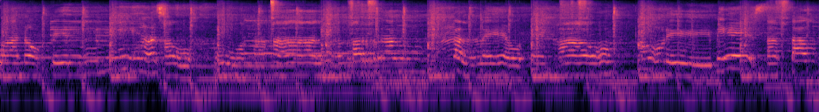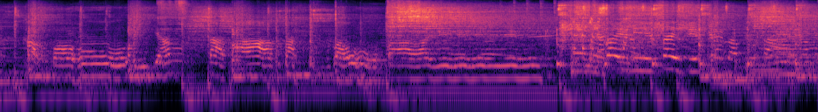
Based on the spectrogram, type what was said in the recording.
ว่านอกเป็นเมียเขาหัวทางตะรังกันแล้วแต่เขาเขาเรเมสตังเขาบ่หูย้ำตาพาตัดเบาไปใส่มีใส่ติดแค่สับตา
